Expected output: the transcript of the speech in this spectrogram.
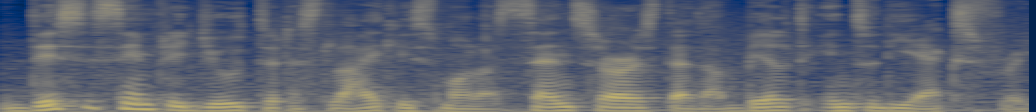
This is simply due to the slightly smaller sensors that are built into the X3.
